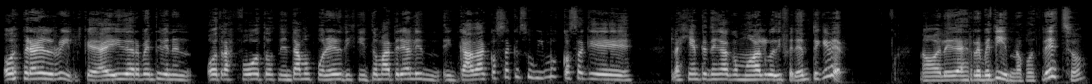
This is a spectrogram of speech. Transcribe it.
O esperar el reel, que ahí de repente vienen otras fotos, intentamos poner distinto material en, en cada cosa que subimos, cosa que la gente tenga como algo diferente que ver. No, la idea es repetirnos, pues de hecho,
